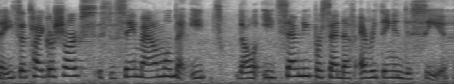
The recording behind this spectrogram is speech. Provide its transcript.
that eats the tiger sharks is the same animal that eats that will eat 70% of everything in the sea.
